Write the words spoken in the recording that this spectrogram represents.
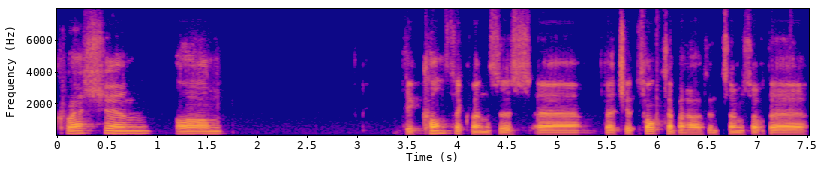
question on the consequences uh, that you talked about in terms of the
